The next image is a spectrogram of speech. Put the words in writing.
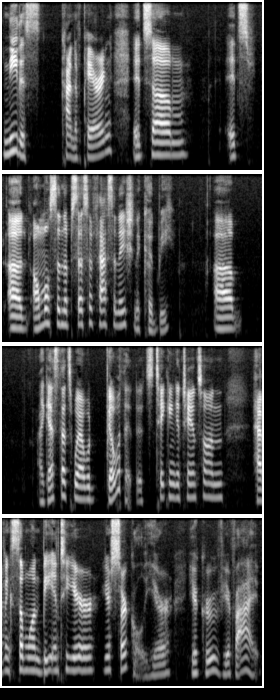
neatest kind of pairing. It's um, it's uh, almost an obsessive fascination. It could be. Um, I guess that's where I would go with it. It's taking a chance on having someone be into your your circle, your your groove, your vibe,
